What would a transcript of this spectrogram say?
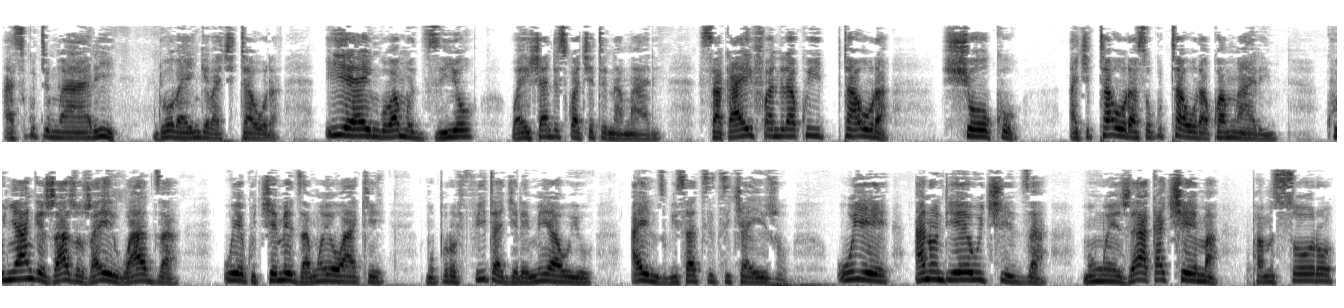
asi kuti mwari ndo vainge vachitaura. Iye aingova mudziyo waishandiswa chete namwari. Saka aifanira kuitaura shoko achitaura sokutaura kwamwari. Kunyange zvazvo zvairwadza uye kuchemedza mwoyo wake muprofita jeremiya uyu ainzwisa tsitsi chaizvo uye anondiyeuchidza mumwezve akachema pamusoro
